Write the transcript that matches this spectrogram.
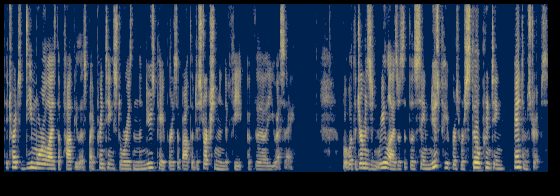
they tried to demoralize the populace by printing stories in the newspapers about the destruction and defeat of the USA. But what the Germans didn't realize was that those same newspapers were still printing phantom strips.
